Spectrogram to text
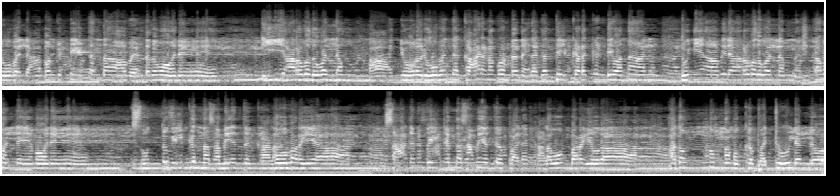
രൂപ ലാഭം കിട്ടിയിട്ട് എന്താ വേണ്ടത് മോനെ? ഈ അറുപത് കൊല്ലം ആ അഞ്ഞൂറ് രൂപന്റെ കാരണം കൊണ്ട് നരകത്തിൽ കിടക്കേണ്ടി വന്നാൽ ദുനിയാവിൽ അറുപത് കൊല്ലം നഷ്ടമല്ലേ മോനെ? സ്വത്ത് വിൽക്കുന്ന സമയത്ത് കളവ് പറയാ. സാധനം വിൽക്കുന്ന സമയത്ത് പല കളവും പറയുക. അതൊന്നും നമുക്ക് പറ്റൂലല്ലോ.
